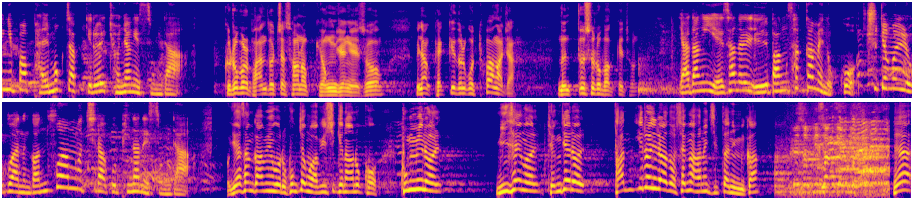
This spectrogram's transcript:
행위법 발목 잡기를 겨냥했습니다. 글로벌 반도체 산업 경쟁에서 그냥 백기 들고 투항하자는 뜻으로밖에 저는 야당이 예산을 일방 삭감해 놓고 추경을 요구하는 건 후한무치라고 비난했습니다. 예산 감액으로 국정 마비시켜 놔놓고 국민을 민생을 경제를 단 1원이라도 생각하는 집단입니까? 그래서 비상계획 예.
